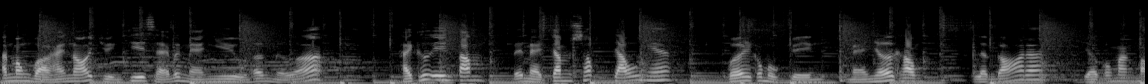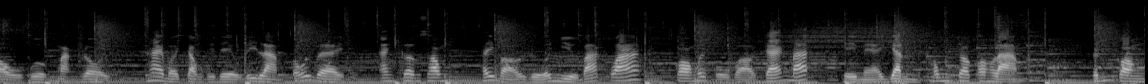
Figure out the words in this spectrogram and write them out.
Anh mong vợ hãy nói chuyện chia sẻ với mẹ nhiều hơn nữa. Hãy cứ yên tâm để mẹ chăm sóc cháu nhé với có một chuyện mẹ nhớ không? Lần đó đó, vợ con mang bầu vượt mặt rồi. Hai vợ chồng thì đều đi làm tối về. Ăn cơm xong, thấy vợ rửa nhiều bát quá, con với phụ vợ chán bát thì mẹ dành không cho con làm. Tính con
